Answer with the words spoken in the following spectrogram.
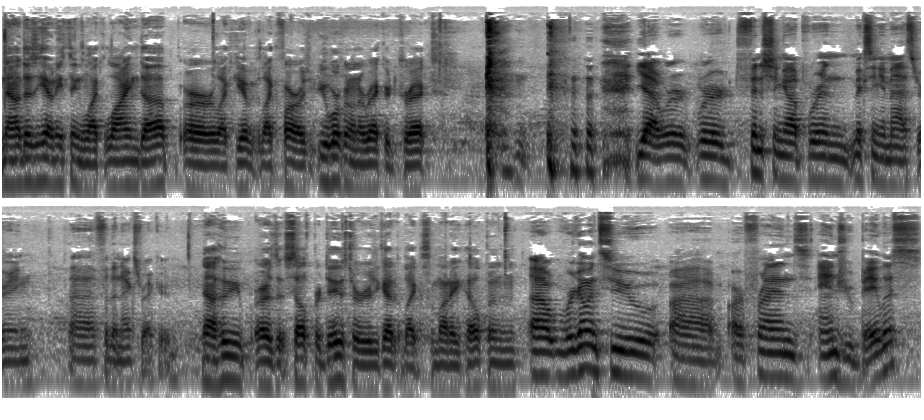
Now, does he have anything like lined up or like you have like far as you're working on a record, correct? yeah, we're we're finishing up. We're in mixing and mastering uh, for the next record. Now, who you- or is it self-produced or you got like somebody helping? Uh, we're going to uh, our friend Andrew Bayless,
